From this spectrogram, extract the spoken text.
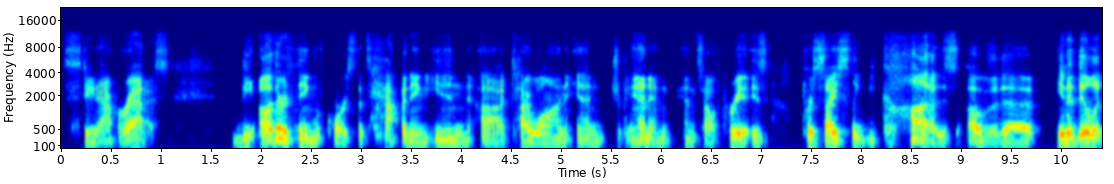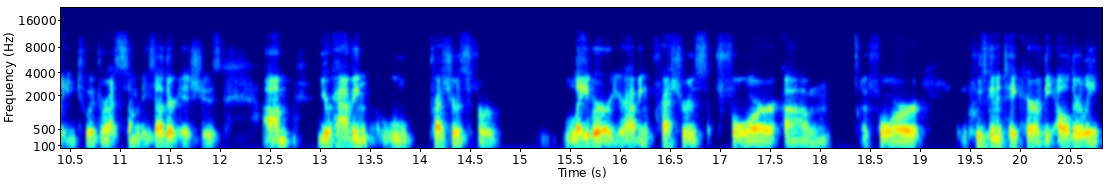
state apparatus. The other thing, of course, that's happening in uh, Taiwan and Japan and, and South Korea is precisely because of the inability to address some of these other issues. Um, you're having pressures for labor, you're having pressures for, um, for who's going to take care of the elderly.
